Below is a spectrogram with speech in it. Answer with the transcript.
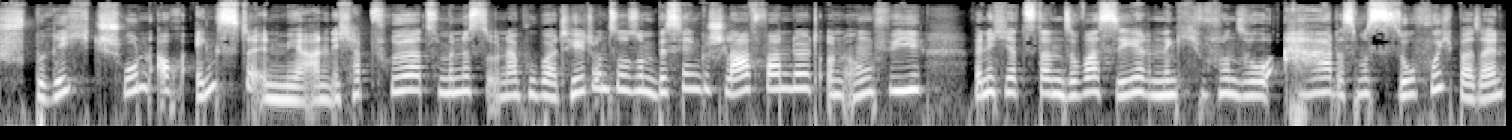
spricht schon auch Ängste in mir an. Ich habe früher zumindest in der Pubertät und so so ein bisschen geschlafwandelt und irgendwie, wenn ich jetzt dann sowas sehe, dann denke ich schon so, ah, das muss so furchtbar sein.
